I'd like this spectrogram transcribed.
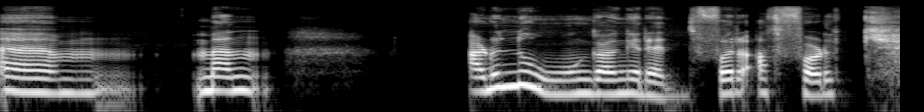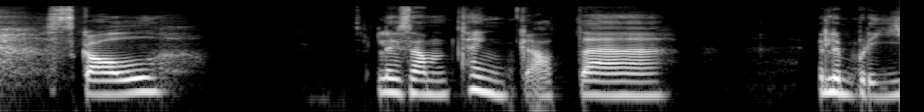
Ehm, Men er du noen gang redd for at folk skal liksom tenke at eh, Eller bli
